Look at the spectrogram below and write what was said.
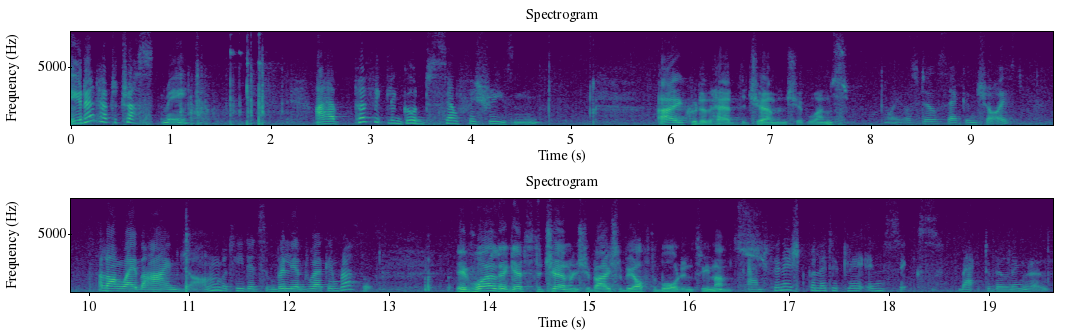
You don't have to trust me. I have perfectly good selfish reasons. I could have had the chairmanship once. Well, you're still second choice. A long way behind John, but he did some brilliant work in Brussels. If Wilder gets the chairmanship, I shall be off the board in three months. And finished politically in six. Back to building roads.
